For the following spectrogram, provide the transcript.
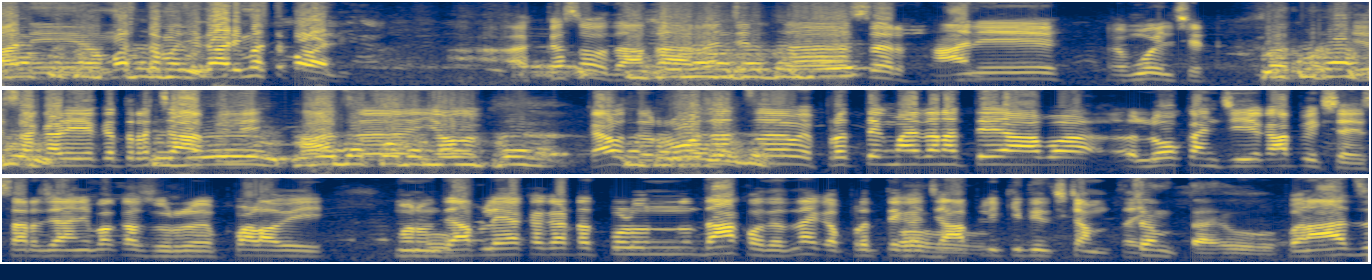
आणि मस्त म्हणजे गाडी मस्त पळाली. अ, कसं होतं? आता रणजित अ, सर आणि मोहिल शेट हे सकाळी एकत्र चहा पिले. आज अ, काय होतं? रोजच अ, प्रत्येक मैदानात ते आबा- लोकांची एक अपेक्षा आहे. सरजा आणि बकासूर पळावे. म्हणून ते आपल्या एका गटात पळून दाखवतात नाही का प्रत्येकाची हो, हो. आपली किती क्षमता आहे. क्षमता आहे हो. पण आज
